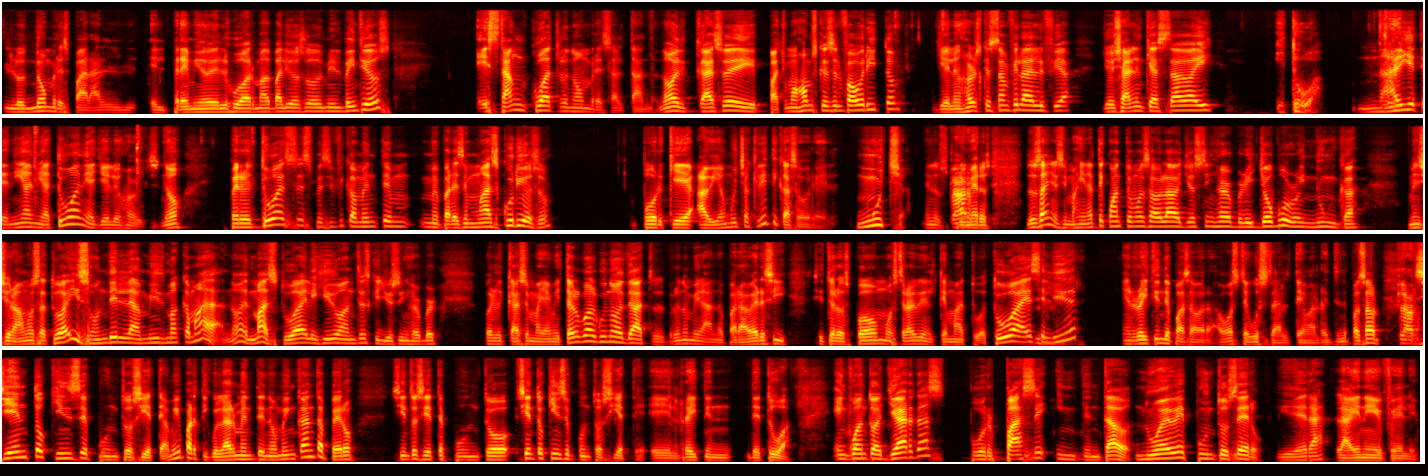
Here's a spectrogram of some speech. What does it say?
los nombres para el, el, premio del jugador más valioso 2022, están cuatro nombres saltando, ¿no? El caso de Patrick Mahomes, que es el favorito, Jalen Hurts, que está en Filadelfia, Josh Allen, que ha estado ahí, y Tua. Nadie tenía ni a Tua ni a Jalen Hurts, ¿no? Pero el Tua es específicamente, me parece más curioso, porque había mucha crítica sobre él, mucha, en los primeros dos años. Imagínate cuánto hemos hablado de Justin Herbert y Joe Burrow y nunca mencionábamos a Tua y son de la misma camada, ¿no? Es más, Tua ha elegido antes que Justin Herbert por el caso de Miami. Tengo algunos datos, Bruno Mirando, para ver si, si te los puedo mostrar en el tema de Tua. Tua es el líder en rating de pasador. A vos te gusta el tema, el rating de pasador. Claro. 115.7. A mí particularmente no me encanta, pero 115.7 el rating de Tua. En cuanto a yardas por pase intentado, 9.0 lidera la NFL.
